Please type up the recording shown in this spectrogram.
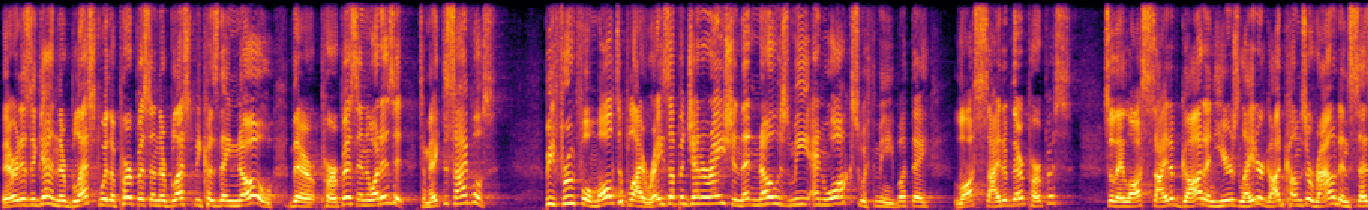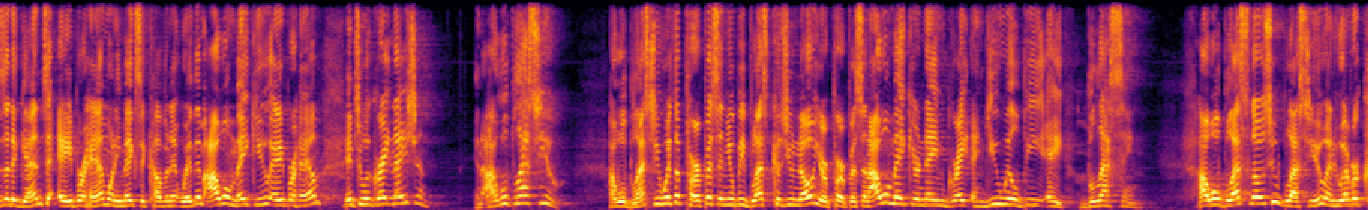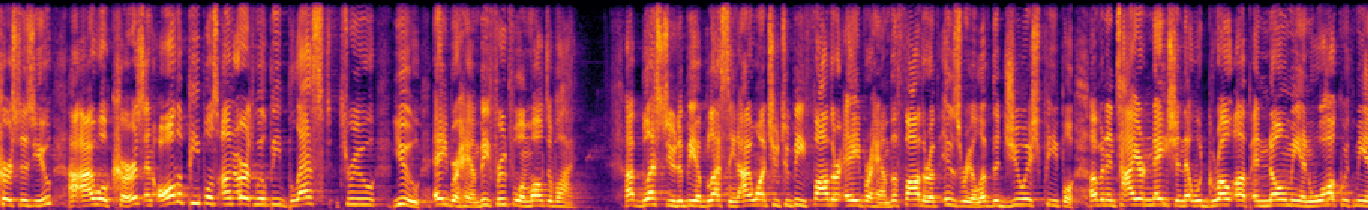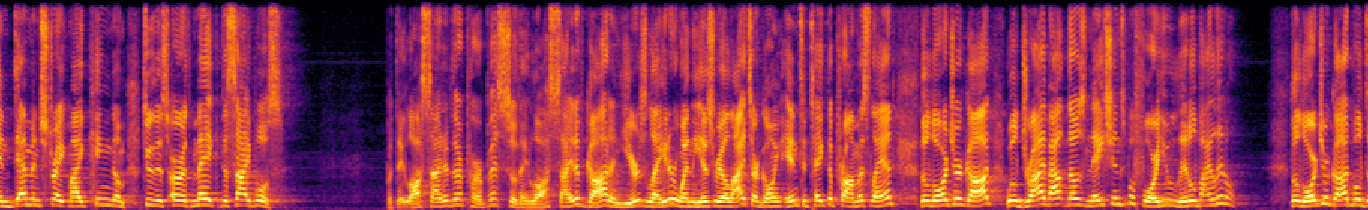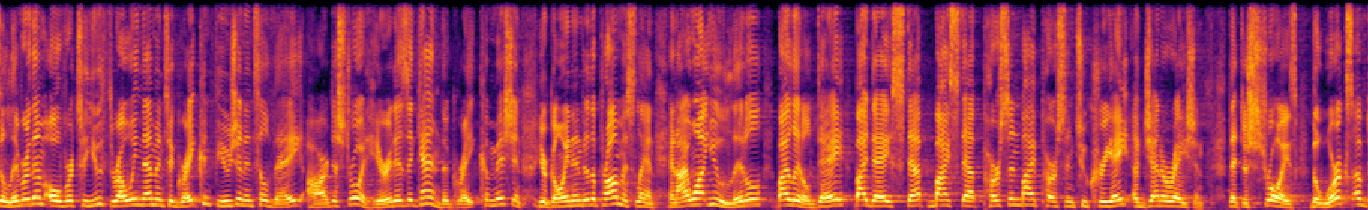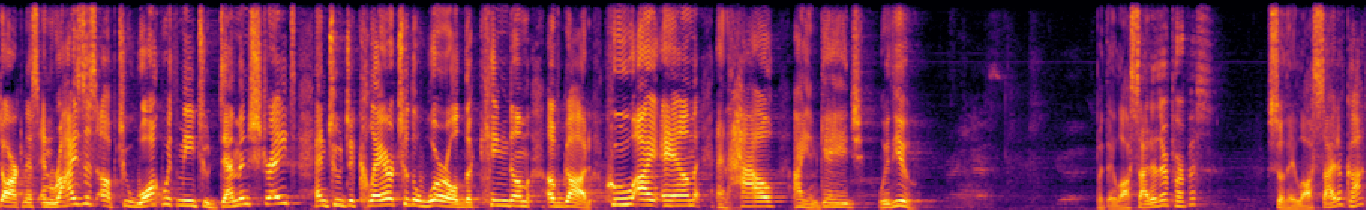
There it is again. They're blessed with a purpose and they're blessed because they know their purpose. And what is it? To make disciples. Be fruitful, multiply, raise up a generation that knows me and walks with me. But they lost sight of their purpose. So they lost sight of God, and years later, God comes around and says it again to Abraham when he makes a covenant with him I will make you, Abraham, into a great nation, and I will bless you. I will bless you with a purpose, and you'll be blessed because you know your purpose, and I will make your name great, and you will be a blessing. I will bless those who bless you, and whoever curses you, I will curse, and all the peoples on earth will be blessed through you. Abraham, be fruitful and multiply. I've blessed you to be a blessing. I want you to be Father Abraham, the father of Israel, of the Jewish people, of an entire nation that would grow up and know me and walk with me and demonstrate my kingdom to this earth. Make disciples. But they lost sight of their purpose, so they lost sight of God. And years later, when the Israelites are going in to take the promised land, the Lord your God will drive out those nations before you little by little. The Lord your God will deliver them over to you, throwing them into great confusion until they are destroyed. Here it is again, the Great Commission. You're going into the promised land, and I want you little by little, day by day, step by step, person by person, to create a generation that destroys the works of darkness and rises up to walk with me to demonstrate and to declare to the world the kingdom of God, who I am and how I engage with you. But they lost sight of their purpose, so they lost sight of God,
